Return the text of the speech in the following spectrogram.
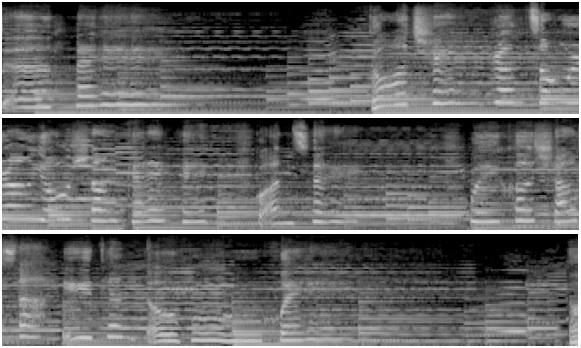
的泪？多情人总让忧伤给灌醉，为何潇洒一点都不会？多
